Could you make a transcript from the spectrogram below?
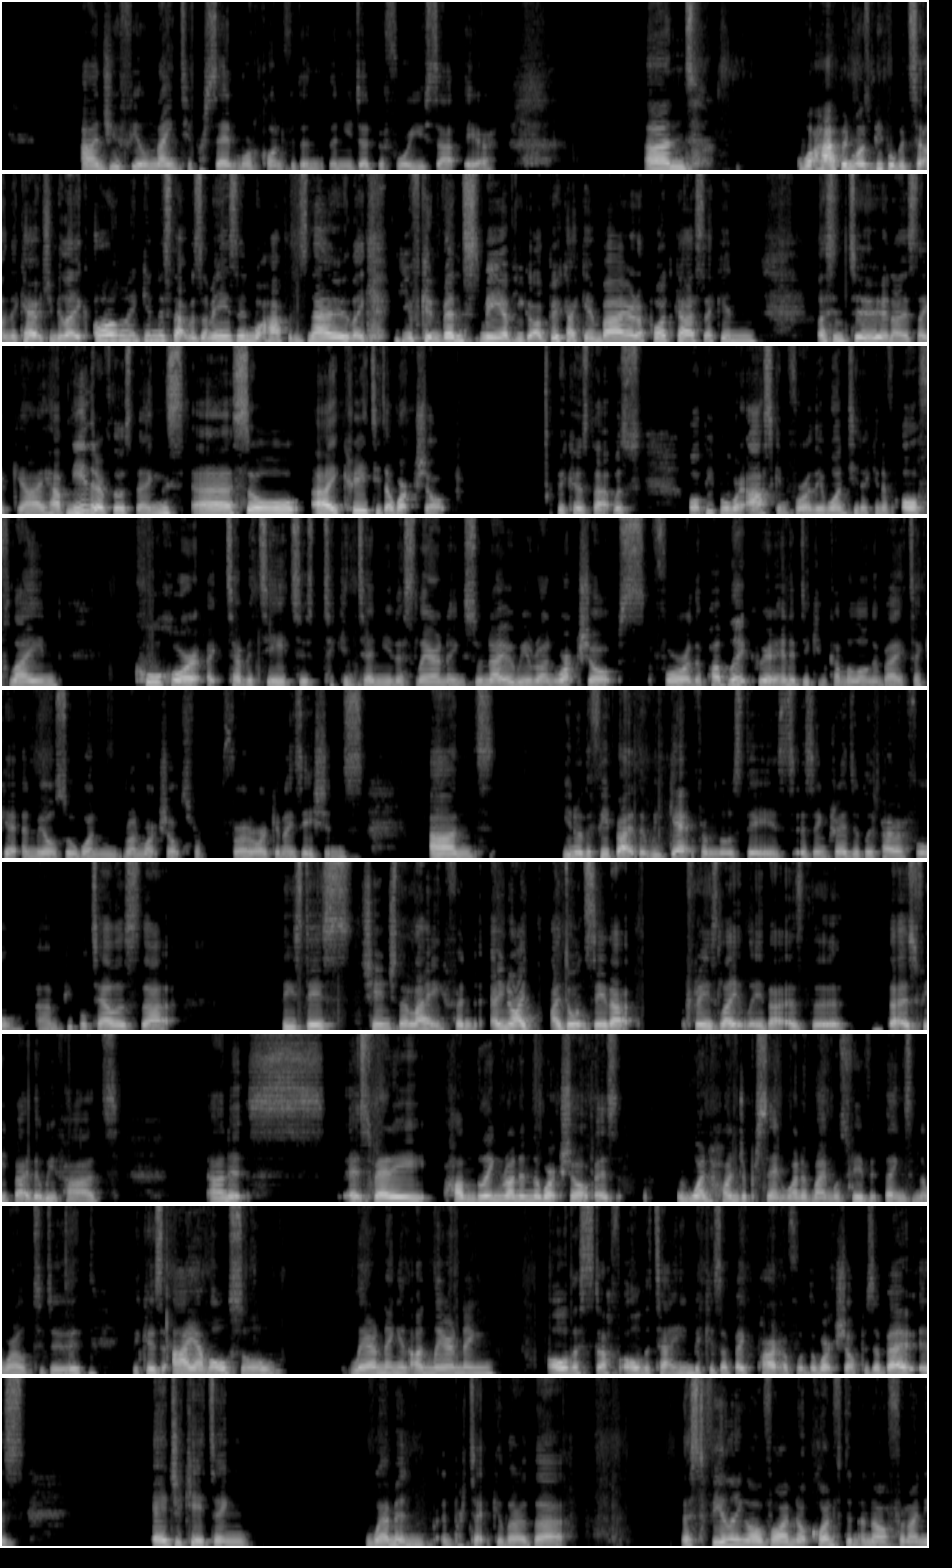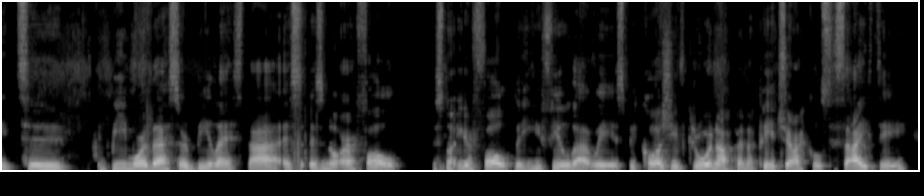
And you feel 90% more confident than you did before you sat there. And what happened was people would sit on the couch and be like, "Oh my goodness, that was amazing! What happens now? Like, you've convinced me. Have you got a book I can buy or a podcast I can listen to?" And I was like, "I have neither of those things." Uh, so I created a workshop because that was what people were asking for. They wanted a kind of offline cohort activity to, to continue this learning. So now we run workshops for the public where anybody can come along and buy a ticket, and we also run run workshops for for organisations. And you know the feedback that we get from those days is incredibly powerful. Um, people tell us that these days change their life, and you know I I don't say that phrase lightly. That is the that is feedback that we've had, and it's it's very humbling. Running the workshop is 100% one of my most favorite things in the world to do mm-hmm. because I am also learning and unlearning all this stuff all the time because a big part of what the workshop is about is educating women in particular that this feeling of oh, I'm not confident enough and I need to be more this or be less that is, is not our fault it's not your fault that you feel that way. It's because you've grown up in a patriarchal society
